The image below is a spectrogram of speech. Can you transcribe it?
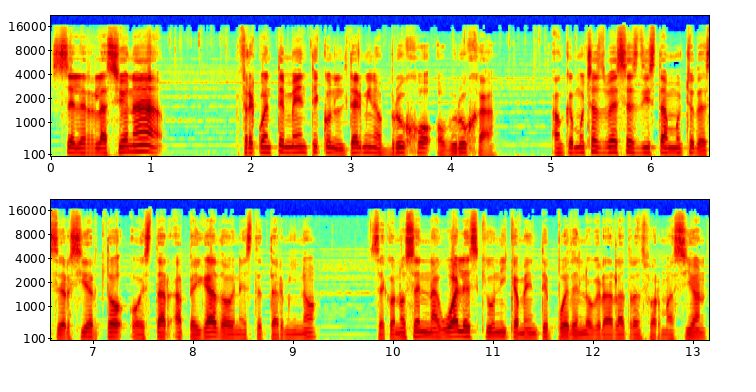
Se le relaciona frecuentemente con el término brujo o bruja, aunque muchas veces dista mucho de ser cierto o estar apegado en este término. Se conocen nahuales que únicamente pueden lograr la transformación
